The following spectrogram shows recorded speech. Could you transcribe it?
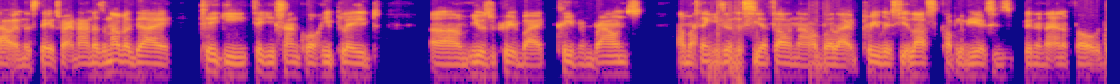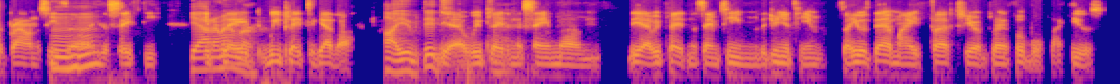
out in the states right now. And there's another guy, Tiggy Tiggy Sanko. He played. Um, he was recruited by Cleveland Browns. Um, I think he's in the CFL now, but like previous year, last couple of years, he's been in the NFL with the Browns. He's mm-hmm. a he's a safety. Yeah, he I remember. Played, we played together. Oh, you did? Yeah, we played in the same. Um, yeah, we played in the same team, the junior team. So he was there my first year of playing football. Like he was,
